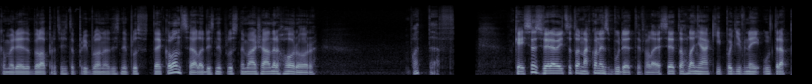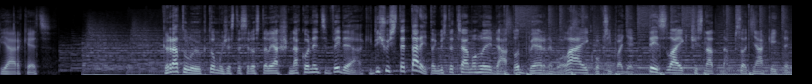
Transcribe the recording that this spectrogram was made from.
Komedie to byla, protože to prý bylo na Disney Plus v té kolonce, ale Disney Plus nemá žánr horor. What the f... Ok, jsem zvědavý, co to nakonec bude, ty vole. Jestli je tohle nějaký podivný ultra PR kec. Gratuluju k tomu, že jste se dostali až na konec videa. Když už jste tady, tak byste třeba mohli dát odběr nebo like, po případě dislike, či snad napsat nějaký ten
